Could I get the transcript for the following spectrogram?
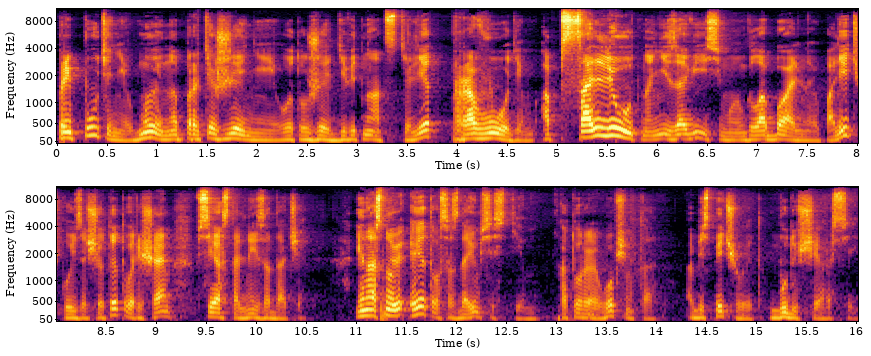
при Путине мы на протяжении вот уже 19 лет проводим абсолютно независимую глобальную политику и за счет этого решаем все остальные задачи. И на основе этого создаем систему, которая, в общем-то, обеспечивает будущее России.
